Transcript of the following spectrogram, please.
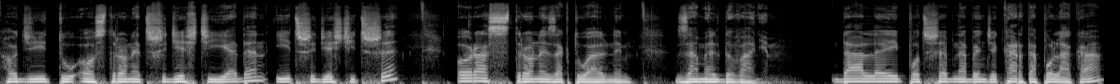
Chodzi tu o stronę 31 i 33 oraz stronę z aktualnym zameldowaniem. Dalej potrzebna będzie karta Polaka,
